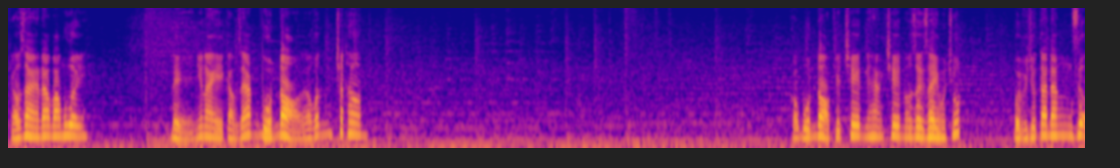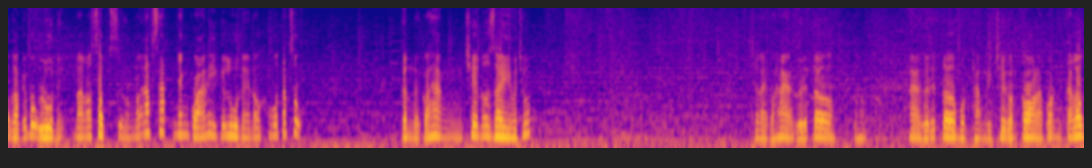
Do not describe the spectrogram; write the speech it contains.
Kéo dài ra 30 Để như này cảm giác bốn đỏ nó vẫn chất hơn. Có bốn đỏ phía trên Cái hàng trên nó dày dày một chút. Bởi vì chúng ta đang dựa vào cái bộ lùn ấy Mà nó sộc nó áp sát nhanh quá Thì cái lùn này nó không có tác dụng. Cần phải có hàng trên nó dày một chút. Trên này có hai hàng Greater. Hai hàng Greater Một thằng thì chơi con co là con cá lông.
